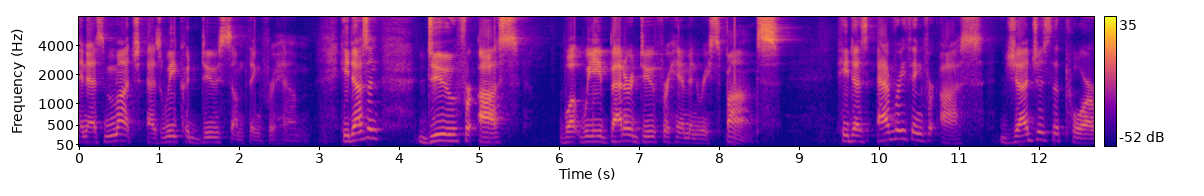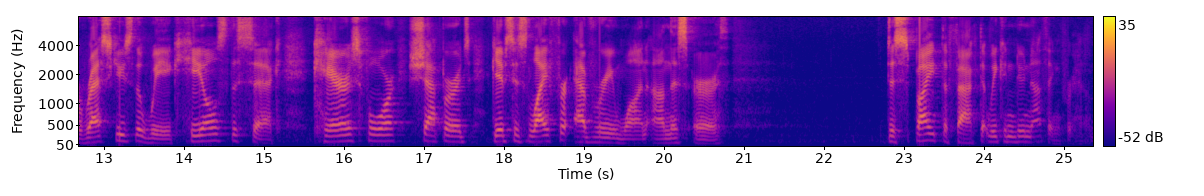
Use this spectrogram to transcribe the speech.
in as much as we could do something for him. He doesn't do for us what we better do for him in response. He does everything for us, judges the poor, rescues the weak, heals the sick, cares for, shepherds, gives his life for everyone on this earth, despite the fact that we can do nothing for him.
